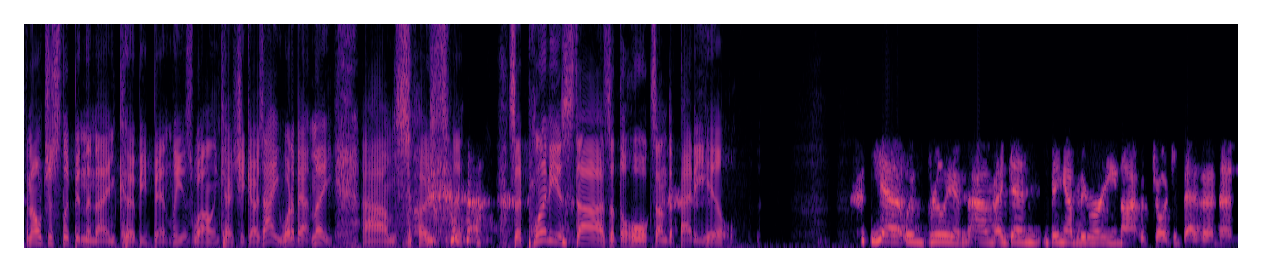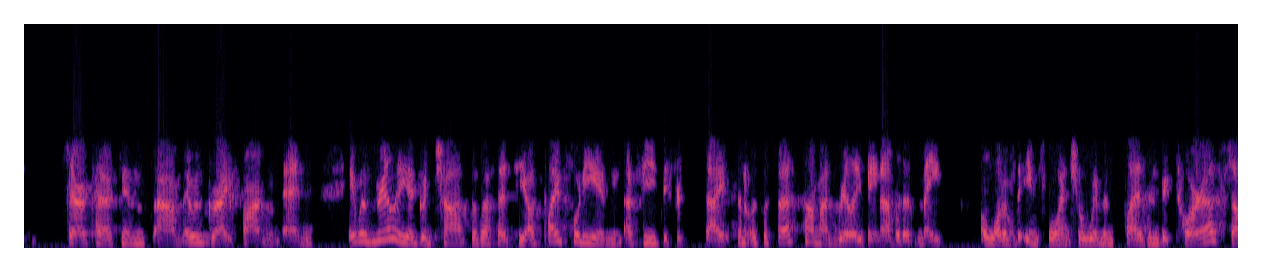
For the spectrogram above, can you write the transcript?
And I'll just slip in the name Kirby Bentley as well, in case she goes, hey, what about me? Um, so, so, so, plenty of stars at the Hawks under Paddy Hill. Yeah, it was brilliant. Um, again, being able to reunite with Georgia Bevan and Sarah Perkins, um, it was great fun. And it was really a good chance, as I said to you. I've played footy in a few different states, and it was the first time I'd really been able to meet a lot of the influential women's players in Victoria. So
